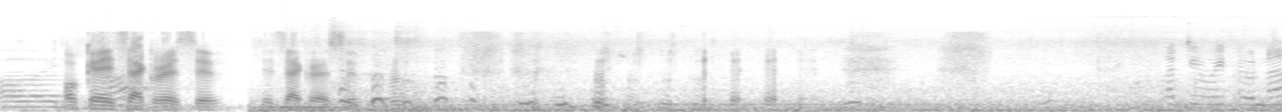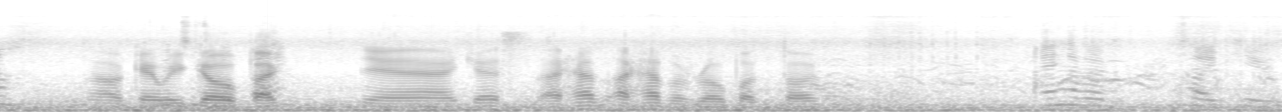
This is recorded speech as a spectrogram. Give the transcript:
Oh, Okay, it's aggressive. It's aggressive. What do we do now? okay, we Which go is back. okay. Yeah, I guess I have. I have a robot dog. I have a toy cube.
